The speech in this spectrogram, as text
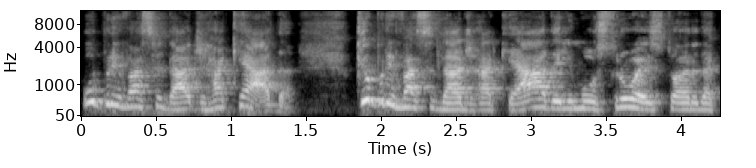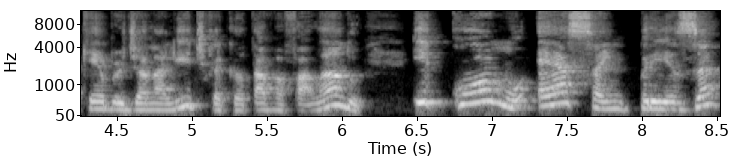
o Privacidade Hackeada. Que o Privacidade Hackeada, ele mostrou a história da Cambridge Analytica que eu estava falando e como essa empresa,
